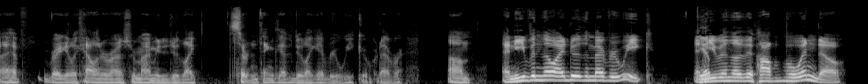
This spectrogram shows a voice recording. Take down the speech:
I have regular calendar reminders remind me to do like certain things I have to do like every week or whatever. Um, and even though I do them every week, and Yep. even though they pop up a window,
